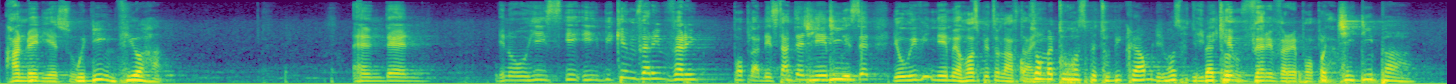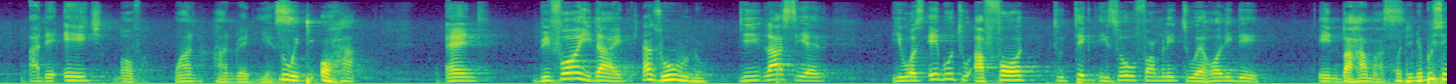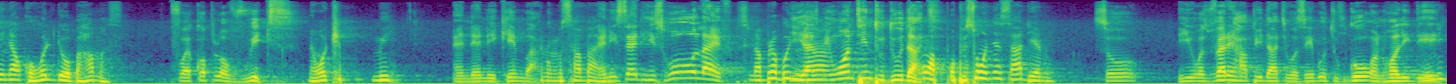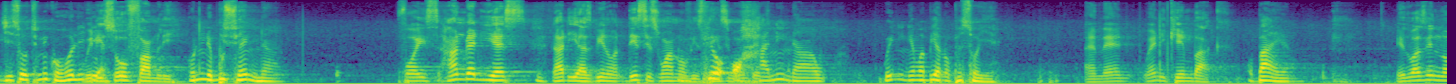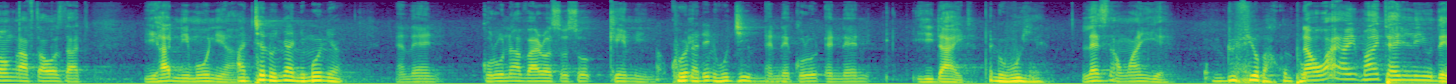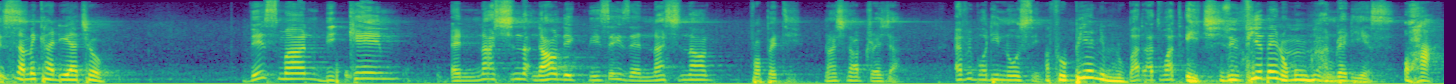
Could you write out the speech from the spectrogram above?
hundred years old. mfie ɔha And then, you know, he's, he, he became very, very popular. They started naming, they said they will even name a hospital after him. hospital bi kra ɔmo de hospital He became very, very popular. Paa at the age of 100 years. na wɔdi ɔha And before he died, anso owu no he, last year, he was able to afford to take his whole family to a holiday in Bahamas. Ɔde ne busua ni akɔ holiday wɔ bahamas. For a couple of weeks. Na wɔtwe mi And then they came back. ɛna ɔmo san And he said his whole life, he has been wanting to do that. wa- ɔpɛ sɛ ɔnyɛ saa adeɛ no So he was very happy that he was able to go on holiday gye sɛ ɔtumi kɔ with his whole family. a ɔne ne busua nyinaa For his hundred years that he has been on, this is one of his things he ɔha wanted. ne nyinaa wei ni nneɛma bi a na ɔpɛ sɛ ɔyɛ And then when he came back, it wasn't long afterwards that he had pneumonia. ankyɛ na ɔnya pneumonia And then coronavirus also came in. corona de ne ho gyee And then, coro- and then he died. Less than one year. ndu fie baako mpo Now, why am I telling you this? na meka adeɛ akyɛw This man became a national, now they, they say he's a national property, national treasure. Everybody knows him. afei obi anim no But at what age? nso mfie bɛn na ɔmo nhu no 100 years.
